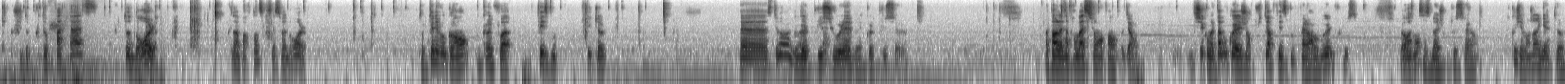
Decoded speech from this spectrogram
Quelque chose de plutôt patasse, plutôt drôle. Le plus important, c'est que ça soit drôle. Donc tenez-vous au courant, encore une fois, Facebook, Twitter. Euh, hein, Google Plus si vous voulez, mais Google Plus. Euh... À part les informations, enfin, on peut dire. Je sais qu'on met pas beaucoup à les gens Twitter, Facebook, mais alors Google Plus. Heureusement, ça se m'ajoute tout seul. Hein. Du coup, j'ai mangé un gâteau.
